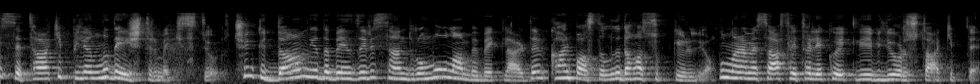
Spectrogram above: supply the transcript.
ise takip planını değiştirmek istiyoruz. Çünkü Down ya da benzeri sendromu olan bebeklerde kalp hastalığı daha sık görülüyor. Bunlara mesela fetal eko ekleyebiliyoruz takipte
